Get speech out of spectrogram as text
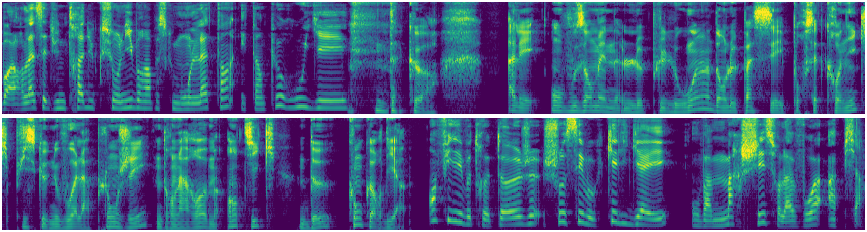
Bon alors là c'est une traduction libre hein, parce que mon latin est un peu rouillé. D'accord. Allez, on vous emmène le plus loin dans le passé pour cette chronique puisque nous voilà plongés dans la Rome antique de Concordia. Enfilez votre toge, chaussez vos caligae, on va marcher sur la voie Appia.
